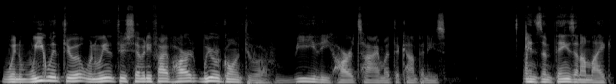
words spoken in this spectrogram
when we went through it when we went through 75 hard we were going through a really hard time with the companies and some things and i'm like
